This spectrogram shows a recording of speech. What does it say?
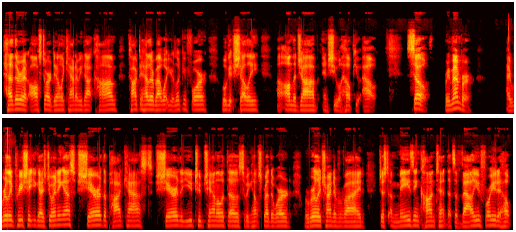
Heather at allstardentalacademy.com. Talk to Heather about what you're looking for. We'll get Shelly uh, on the job and she will help you out. So remember, I really appreciate you guys joining us. Share the podcast, share the YouTube channel with those so we can help spread the word. We're really trying to provide just amazing content that's of value for you to help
